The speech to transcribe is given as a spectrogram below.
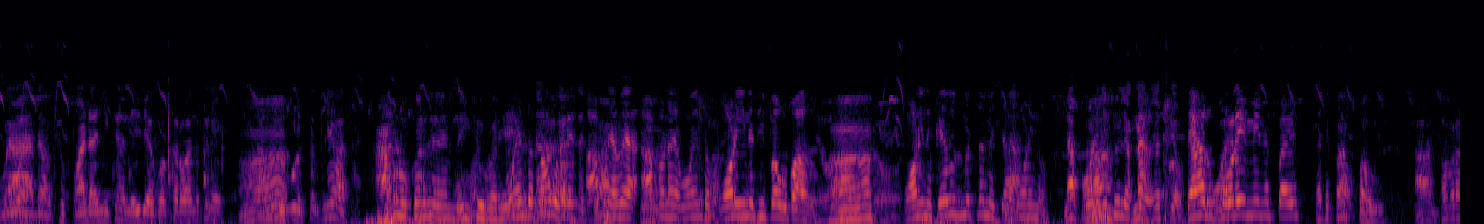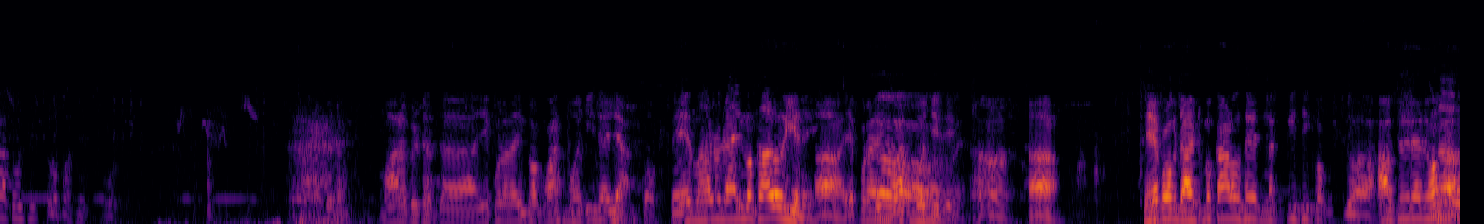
ઓય આ દાવ શું પાડાની કરે ને ઈ કોઈ કરવાનું કરે ગુગળ તક લેવા થાય આપણું કરશે એમ ઈ શું કરીએ? ઓય તો ના, પાડો. શું આપણે હવે આપણે ઓય તો પાણી નથી પાવું પાછો હા, હા. પાણીનું કહેવું જ મત તમે ચા ના. પાણીનું ના પોણી શું લે ના. નથી કેવું. તોડી મીને પાય. નથી પાવ પાવું. હા પકડાતો છે તો પછી મારા બેટા એક વાત પહોંચી જાય લ્યા. તે મારો ડાલમાં કાળો છે ને હા એક વાત પહોંચી જાય. હા હા છે કોક દાઢમાં કાળો છે નક્કી થી કોક હાવ છે રે હો હાવ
